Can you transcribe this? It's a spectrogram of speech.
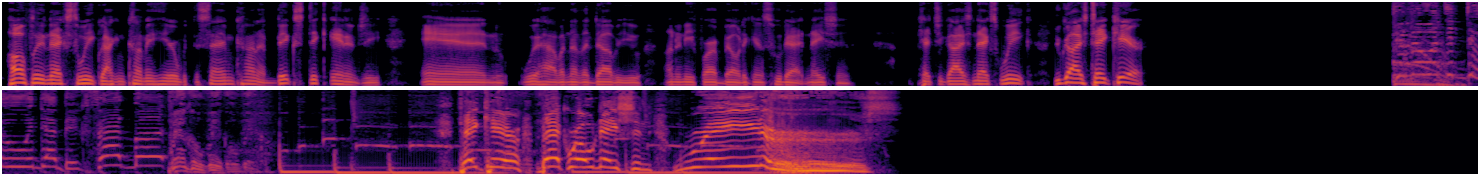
Hopefully next week I can come in here with the same kind of big stick energy and we'll have another W underneath our belt against Who Dat Nation. Catch you guys next week. You guys take care. You know what to do with that big fat butt. Wiggle, wiggle, wiggle. Take care, Back Row Nation Raiders.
